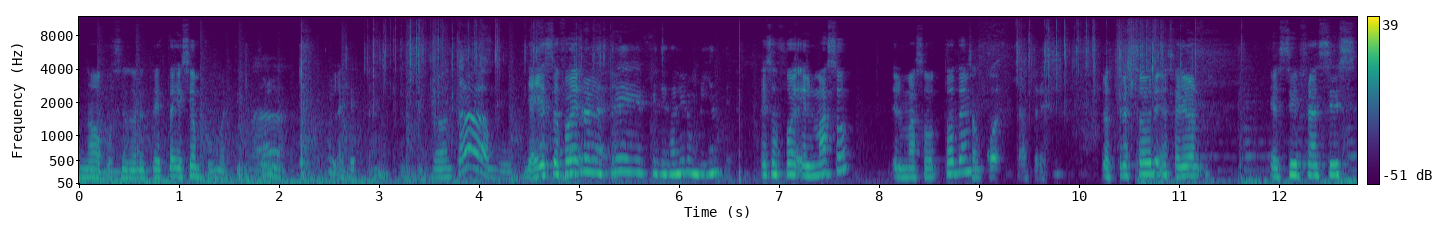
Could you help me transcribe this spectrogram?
No, pues de esta edición, pues Martín. Ah. Que pu. Y ahí ese fue, las tres que te salieron brillantes. eso fue el mazo, el mazo totem. Son cuatro. Ah, tres. los tres sobres me salieron el Sir Francis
